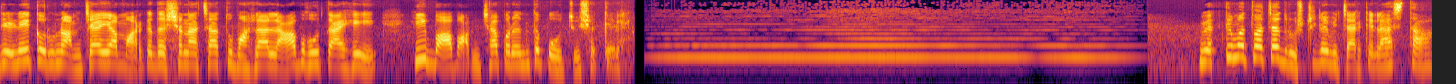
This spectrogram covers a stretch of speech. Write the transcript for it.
जेणेकरून आमच्या या मार्गदर्शनाचा तुम्हाला लाभ होत आहे. ही बाब आमच्यापर्यंत पोहोचू शकेल. व्यक्तिमत्वाच्या दृष्टीने विचार केला असता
